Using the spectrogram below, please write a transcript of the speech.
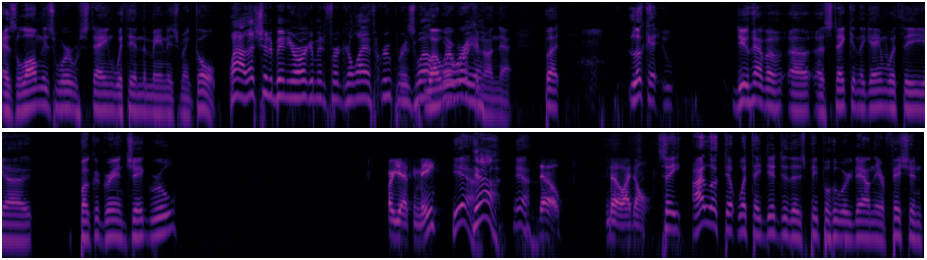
as long as we're staying within the management goal. Wow, that should have been your argument for Goliath Grouper as well. well, Where we're were working you? on that, but look at. Do you have a, a, a stake in the game with the uh, Boca Grande jig rule? Are you asking me? Yeah. Yeah. Yeah. No. No, I don't. See, I looked at what they did to those people who were down there fishing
